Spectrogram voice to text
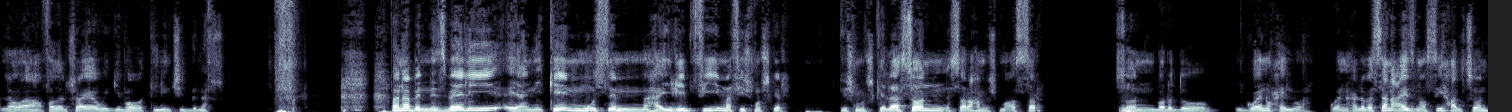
اللي هو فاضل شوية ويجيب هو clean sheet بنفسه. فأنا بالنسبة لي يعني كين موسم هيغيب فيه مفيش مشكلة. مفيش مشكلة. سون الصراحه مش مقصر. سون برضو جوانه حلوة. جوانه حلوة. بس أنا عايز نصيحة لسون.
